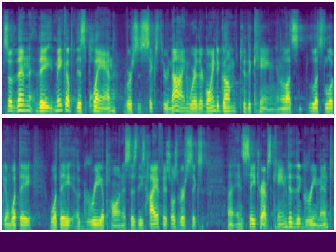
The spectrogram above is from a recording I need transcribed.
So then they make up this plan, verses six through nine, where they're going to come to the king. And let's let's look at what they what they agree upon. It says these high officials, verse six, uh, and satraps came to the agreement.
